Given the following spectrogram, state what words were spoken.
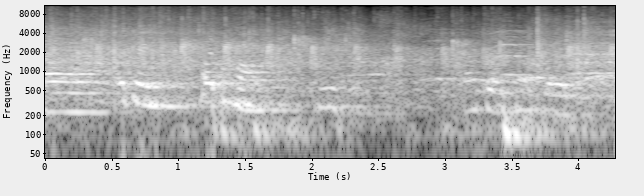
Uh, okay, help him out. That's what I said.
